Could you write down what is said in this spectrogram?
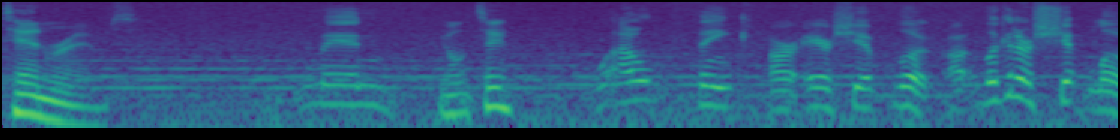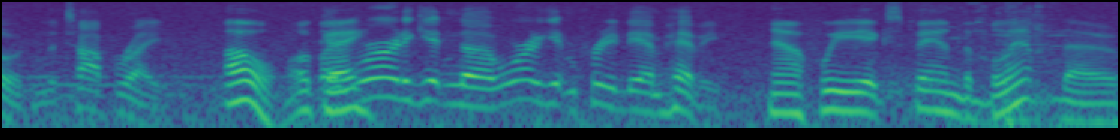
10 rooms? Man, You want to? well, I don't think our airship. Look, uh, look at our ship load in the top right. Oh, Like, okay. we're already getting. Uh, we're already getting pretty damn heavy. now, if we expand the blimp, though,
